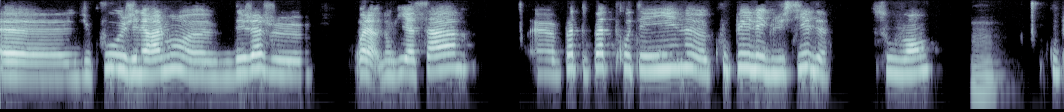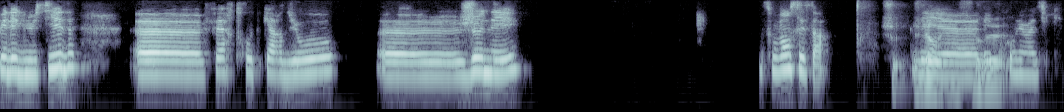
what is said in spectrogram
du coup généralement déjà je voilà, donc il y a ça. Euh, pas, de, pas de protéines, euh, couper les glucides, souvent. Mmh. Couper les glucides, euh, faire trop de cardio, euh, jeûner. Souvent, c'est ça. Je, je les, les le, problématiques.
